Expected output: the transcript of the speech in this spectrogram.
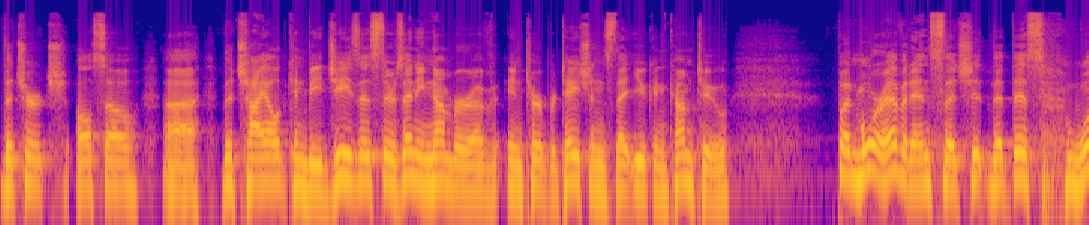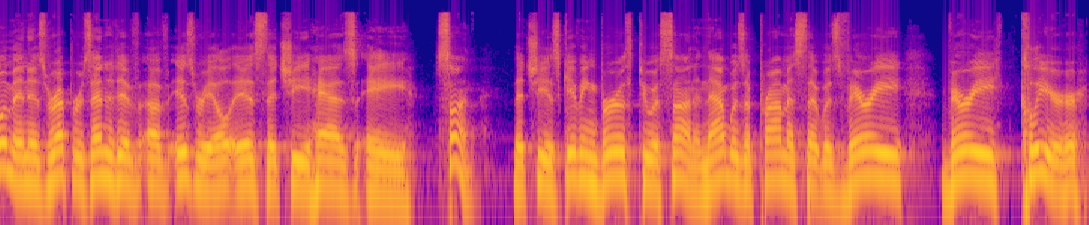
the church also. Uh, the child can be Jesus. There's any number of interpretations that you can come to. But more evidence that, she, that this woman is representative of Israel is that she has a son, that she is giving birth to a son. And that was a promise that was very, very clear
